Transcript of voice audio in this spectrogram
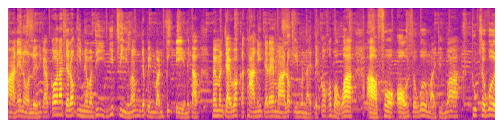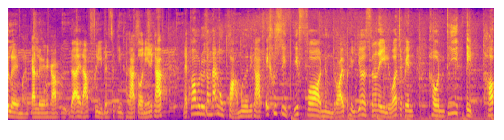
มาแน่นอนเลยนะครับก็น่าจะล็อกอินในวันที่ 24 มันจะเป็นวันปิกเดย์นะครับไม่มั่นใจว่ากระทานี้จะได้มาล็อกอินวันไหน แต่ก็เขาบอกว่าอ่า for all server หมายถึงว่าทุกเซิร์ฟเวอร์เลยเหมือนกันเลยนะครับได้รับฟรีเป็นสกินกระทะตัวนี้นะครับ และก็มาดูทางด้านของขวามือนะครับ Exclusive Gift for 100 Players นั่นเองหรือว่าจะเป็นคนที่ติดท็อป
